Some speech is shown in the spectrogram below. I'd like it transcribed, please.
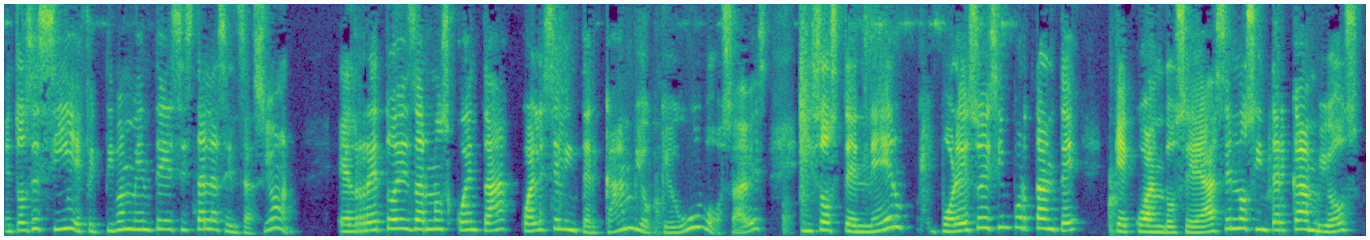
Entonces, sí, efectivamente es esta la sensación. El reto es darnos cuenta cuál es el intercambio que hubo, ¿sabes? Y sostener, por eso es importante que cuando se hacen los intercambios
